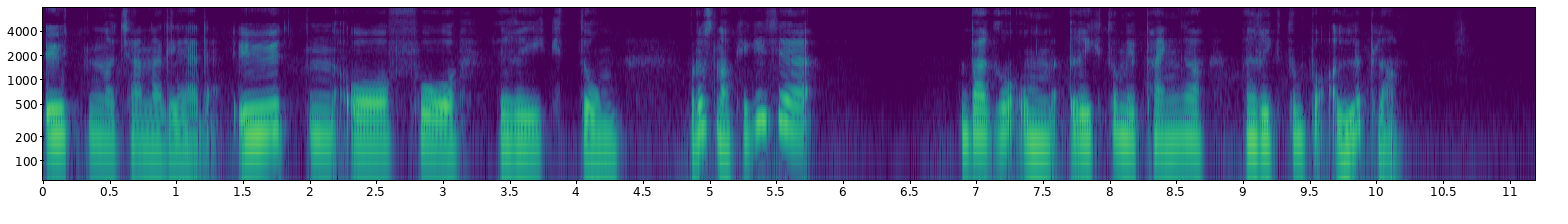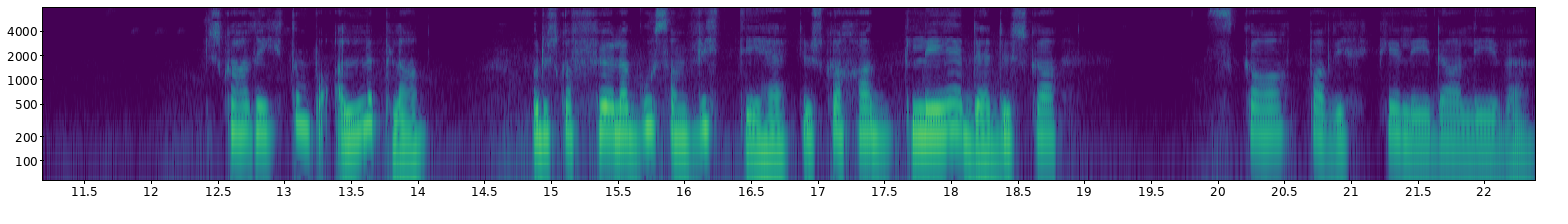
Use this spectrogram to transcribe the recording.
Uten å kjenne glede. Uten å få rikdom. Og da snakker jeg ikke bare om rikdom i penger, men rikdom på alle plan. Du skal ha rikdom på alle plan. Og du skal føle god samvittighet, du skal ha glede, du skal skape virkelig det livet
